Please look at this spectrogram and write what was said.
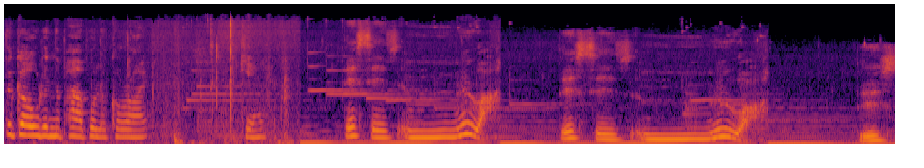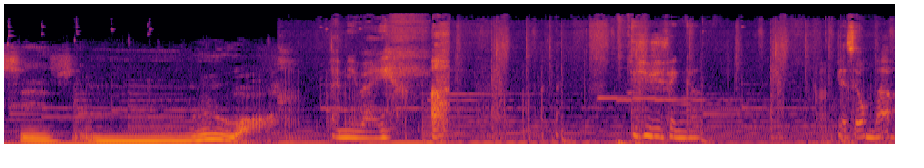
the gold and the purple look alright. Yeah. This is Mua. This is Mua. This is Mua. MUA. Just use your finger. Gets it on better.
